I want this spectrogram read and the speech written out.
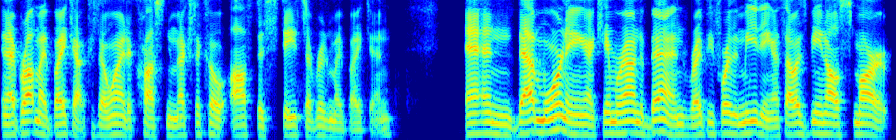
And I brought my bike out because I wanted to cross New Mexico off the states I've ridden my bike in. And that morning, I came around to Bend right before the meeting. I thought I was being all smart.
